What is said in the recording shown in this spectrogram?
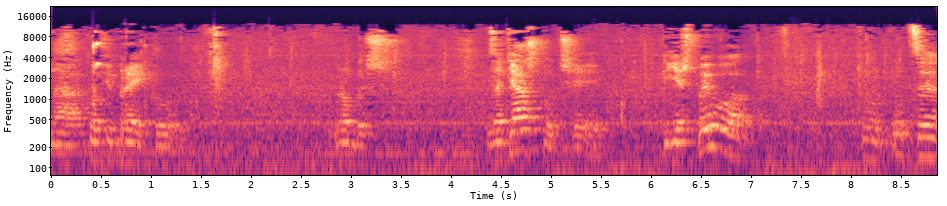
на кофі-брейку робиш затяжку чи п'єш пиво, ну, ну, це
